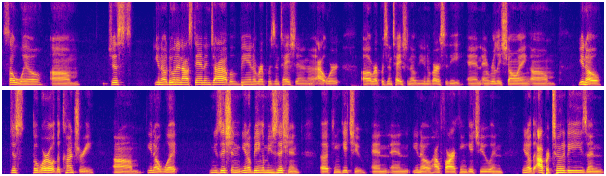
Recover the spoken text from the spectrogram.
so well. Um, just you know doing an outstanding job of being a representation an outward uh, representation of the university and and really showing um you know just the world the country um you know what musician you know being a musician uh, can get you and and you know how far it can get you and you know the opportunities and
